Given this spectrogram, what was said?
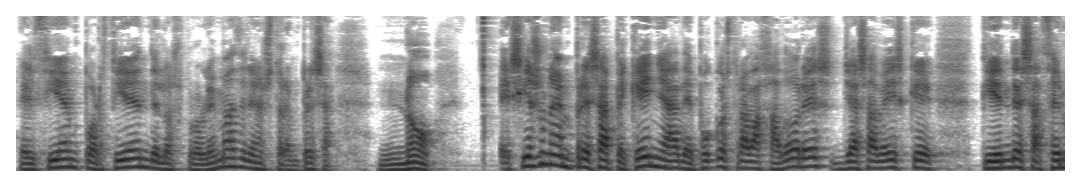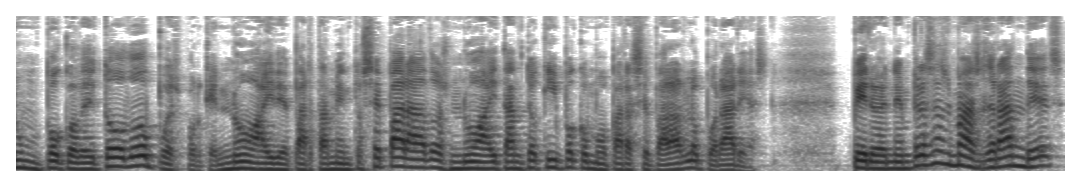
el 100% de los problemas de nuestra empresa. No, si es una empresa pequeña de pocos trabajadores, ya sabéis que tiendes a hacer un poco de todo, pues porque no hay departamentos separados, no hay tanto equipo como para separarlo por áreas. Pero en empresas más grandes,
